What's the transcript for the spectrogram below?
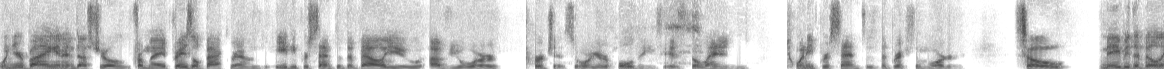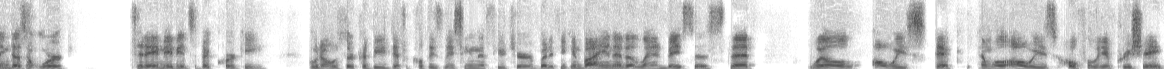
When you're buying an industrial, from my appraisal background, 80% of the value of your purchase or your holdings is the land, 20% is the bricks and mortar. So maybe the building doesn't work today, maybe it's a bit quirky, who knows, there could be difficulties leasing in the future. But if you can buy in at a land basis that will always stick and will always hopefully appreciate,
